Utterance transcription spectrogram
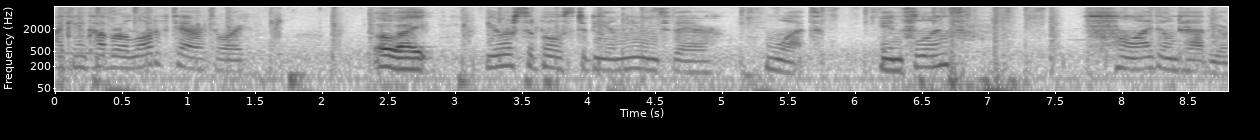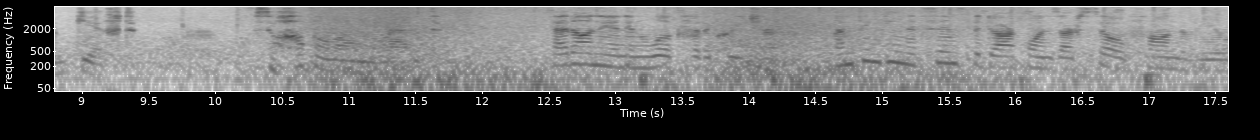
I can cover a lot of territory. Alright. You're supposed to be immune to their... what? Influence? Well, I don't have your gift. So hop along, rabbit. Head on in and look for the creature. I'm thinking that since the Dark Ones are so fond of you,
